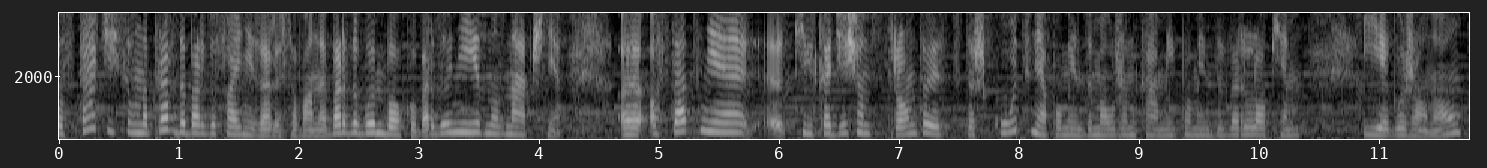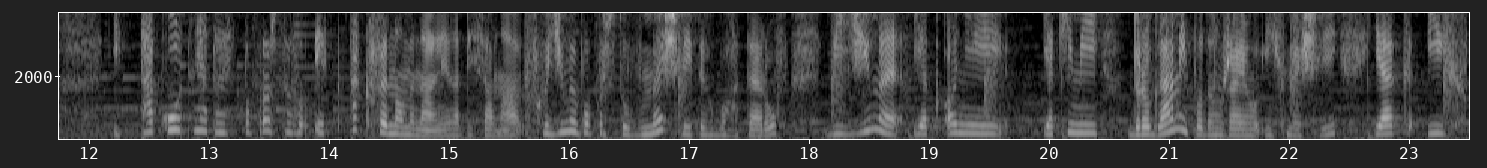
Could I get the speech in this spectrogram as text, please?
Postaci są naprawdę bardzo fajnie zarysowane, bardzo głęboko, bardzo niejednoznacznie. E, ostatnie e, kilkadziesiąt stron to jest też kłótnia pomiędzy małżonkami, pomiędzy Werlokiem i jego żoną. I ta kłótnia to jest po prostu jak tak fenomenalnie napisana. Wchodzimy po prostu w myśli tych bohaterów, widzimy jak oni jakimi drogami podążają ich myśli, jak ich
